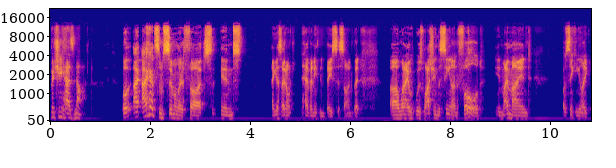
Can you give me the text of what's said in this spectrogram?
but she has not. Well, I, I had some similar thoughts, and I guess I don't have anything to base this on. But uh, when I was watching the scene unfold, in my mind, I was thinking like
